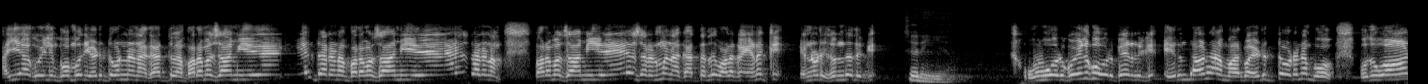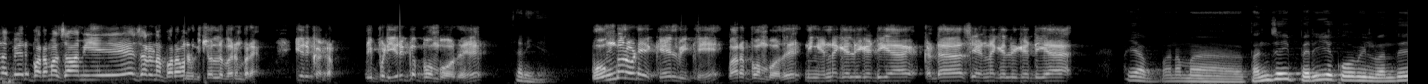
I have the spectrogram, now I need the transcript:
ஐயா கோயிலையும் போகும்போது எடுத்த உடனே நான் கத்துவேன் பரமசாமியே சரணம் பரமசாமியே சரணம் பரமசாமியே சரணம் நான் கத்துறது வழக்கம் எனக்கு என்னுடைய சொந்தத்துக்கு சரிங்க ஒவ்வொரு கோயிலுக்கும் ஒவ்வொரு பேர் இருக்கு. இருந்தாலும் மறுபடியும் எடுத்த உடனே பொ- பொதுவான பேர் பரமசாமியே சரணம் பரமனுக்கு சொல்ல விரும்புறேன். இருக்கட்டும். இப்படி இருக்க போகும்போது சரிங்க. உங்களுடைய கேள்விக்கு வரப்போகும்போது நீங்க என்ன கேள்வி கேட்டீங்க? கடைசி என்ன கேள்வி கேட்டீங்க? ஐயா நம்ம தஞ்சை பெரிய கோவில் வந்து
